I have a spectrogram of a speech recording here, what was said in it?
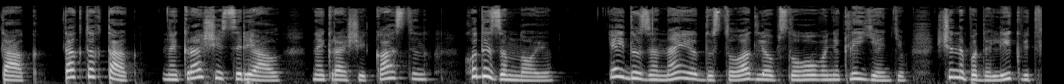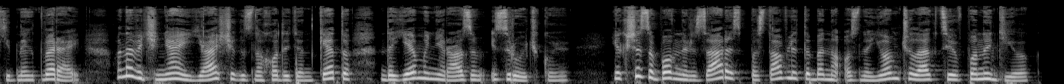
Так, так, так, так. Найкращий серіал, найкращий кастинг. Ходи за мною. Я йду за нею до стола для обслуговування клієнтів, що неподалік від вхідних дверей. Вона відчиняє ящик, знаходить анкету, дає мені разом із ручкою. Якщо заповниш зараз, поставлю тебе на ознайомчу лекцію в понеділок.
